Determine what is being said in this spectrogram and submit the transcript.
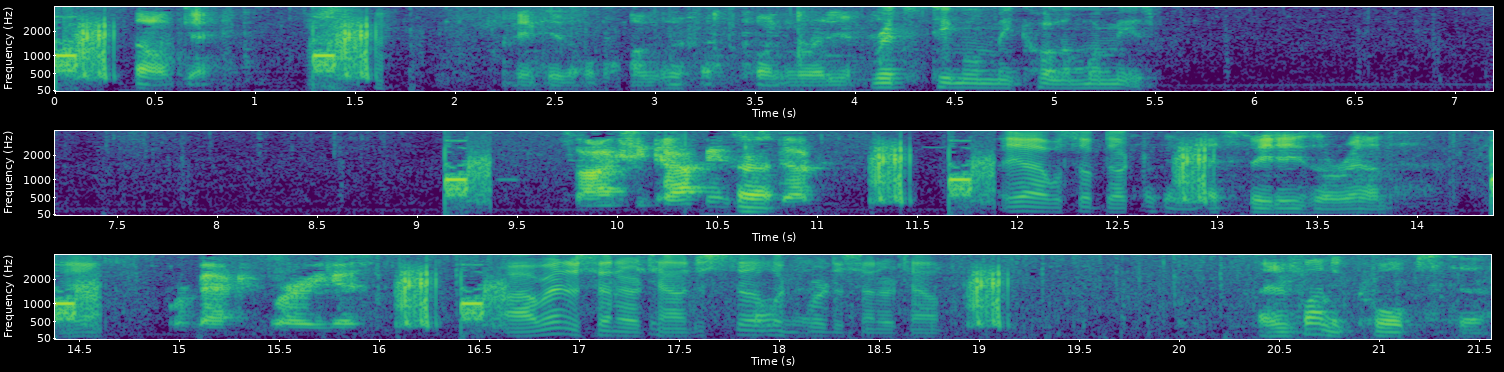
Oh, okay. I've been here the whole time. I'm gonna point and radio. Red team on me, column one meters. Sonix, you copy? This is Duck. Yeah, what's up, Duck? Okay, SVDs are around. Yeah. We're back. Where are you guys? Uh, we're in the center of town. Just uh, look for the center of town. I didn't find a corpse to.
